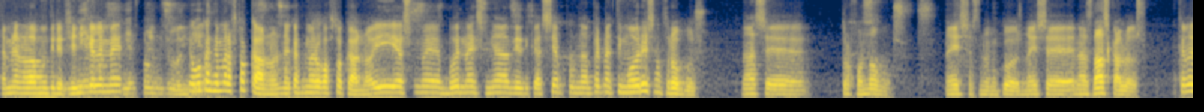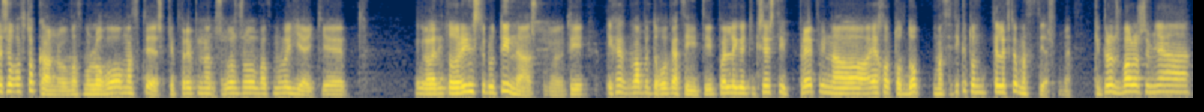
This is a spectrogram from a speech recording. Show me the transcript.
να μην αναλάβουμε την ευθύνη και λέμε. Η εύκολη δικαιολογία. Εγώ κάθε μέρα αυτό κάνω. Ναι, κάθε μέρα εγώ αυτό κάνω. Ή ας πούμε, μπορεί να έχεις μια διαδικασία που να πρέπει να τιμωρείς ανθρώπους. Να είσαι τροχονόμο, να είσαι αστυνομικός, να είσαι ένας δάσκαλος. Και να λες, εγώ αυτό κάνω. Βαθμολογώ μαθητές και πρέπει να τους δώσω βαθμολογία. Και Δηλαδή το ρίχνεις στη ρουτίνα, ας πούμε. Ότι είχα κάποτε εγώ καθηγητή που έλεγε ότι ξέρεις τι, πρέπει να έχω τον top μαθητή και τον τελευταίο μαθητή, ας πούμε. Και πρέπει να τους βάλω σε μια,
